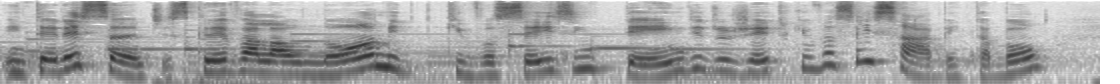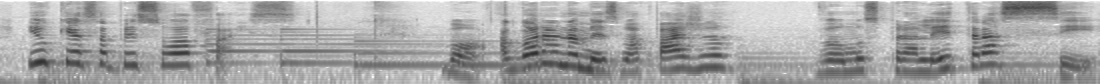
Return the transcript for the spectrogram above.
Interessante. Escreva lá o nome que vocês entendem do jeito que vocês sabem, tá bom? E o que essa pessoa faz. Bom, agora na mesma página, vamos para a letra C.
